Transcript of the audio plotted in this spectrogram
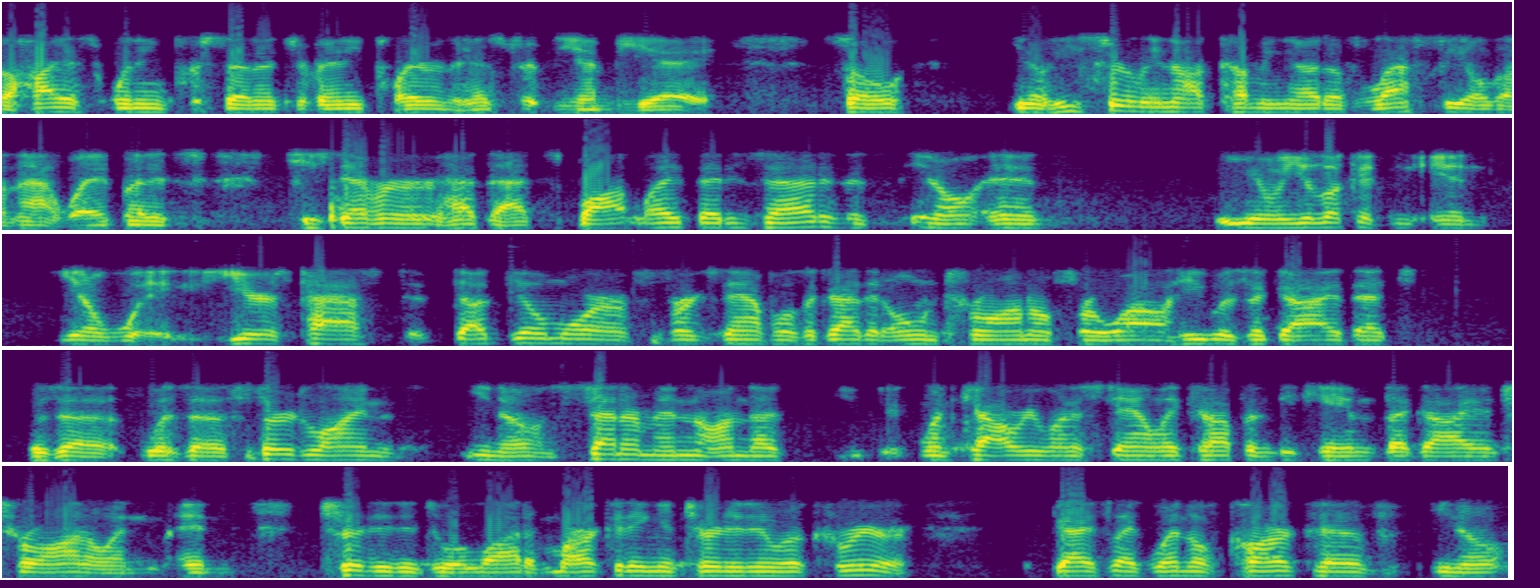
the highest winning percentage of any player in the history of the NBA. So, you know, he's certainly not coming out of left field on that way. But it's he's never had that spotlight that he's had, and it's you know, and you know, when you look at in you know years past, Doug Gilmour, for example, is a guy that owned Toronto for a while. He was a guy that was a was a third line, you know, centerman on the when Calgary won a Stanley Cup and became the guy in Toronto and and turned it into a lot of marketing and turned it into a career. Guys like Wendel Clark have you know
